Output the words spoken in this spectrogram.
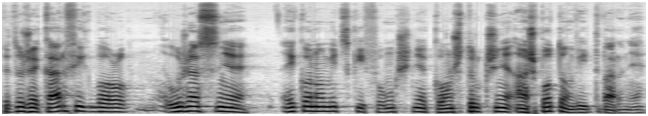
Pretože Karfik bol úžasne ekonomicky, funkčne, konštrukčne, až potom výtvarne.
